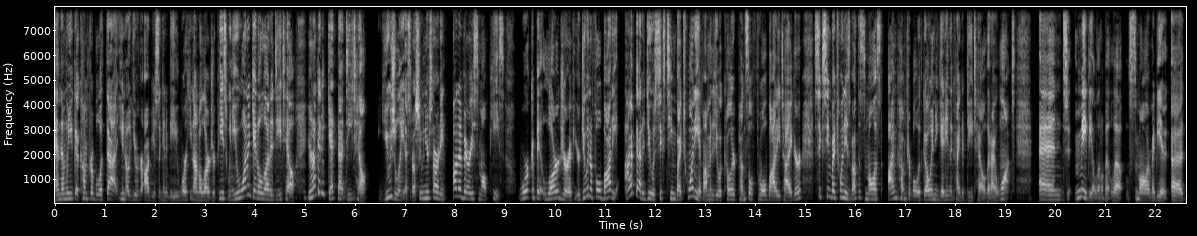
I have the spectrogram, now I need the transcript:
and then when you get comfortable with that, you know, you're obviously going to be working on a larger piece. When you want to get a lot of detail, you're not going to get that detail usually, especially when you're starting, on a very small piece. Work a bit larger. If you're doing a full body, I've got to do a 16 by 20 if I'm going to do a colored pencil full body tiger. 16 by 20 is about the smallest I'm comfortable with going and getting the kind of detail that I want. And maybe a little bit le- smaller, maybe a, a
